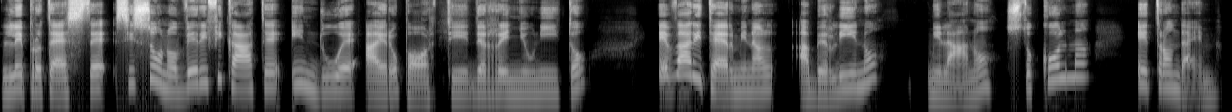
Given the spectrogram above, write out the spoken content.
Le proteste si sono verificate in due aeroporti del Regno Unito e vari terminal a Berlino, Milano, Stoccolma e Trondheim.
